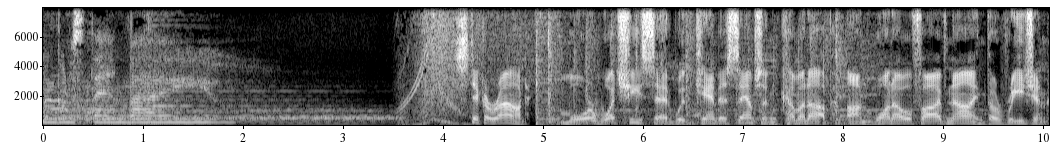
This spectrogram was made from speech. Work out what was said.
I'm gonna stand by you. Stick around. More What She Said with Candace Sampson coming up on 1059 The Region.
